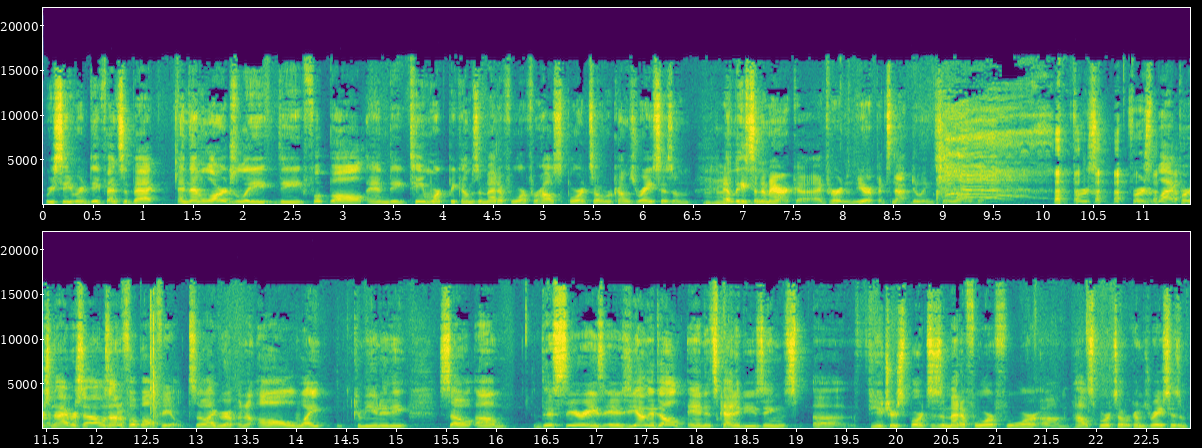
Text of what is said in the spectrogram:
receiver and defensive back. And then largely the football and the teamwork becomes a metaphor for how sports overcomes racism. At least in America, I've heard in Europe it's not doing so well. But first first black person I ever saw was on a football field. So I grew up in an all white community. So um, this series is young adult, and it's kind of using uh, future sports as a metaphor for um, how sports overcomes racism,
